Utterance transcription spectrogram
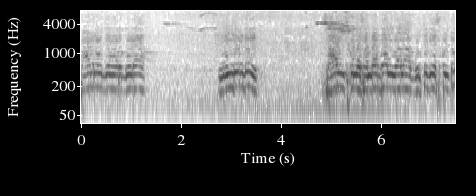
సాధన ఉద్యమం వరకు కూడా నిండి సాధించుకున్న సందర్భాలు ఇవాళ గుర్తు చేసుకుంటూ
